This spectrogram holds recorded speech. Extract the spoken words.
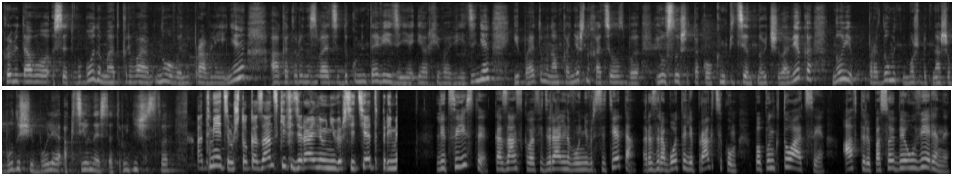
Кроме того, с этого года мы открываем новое направление, э, которое называется документоведение и архивоведение, и поэтому нам, конечно, хотелось бы и услышать такого компетентного человека, но и продумать, может быть, наше будущее более активное сотрудничество. Отметим, что Казанский федеральный федеральный университет примет... Лицеисты Казанского федерального университета разработали практикум по пунктуации. Авторы пособия уверены,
